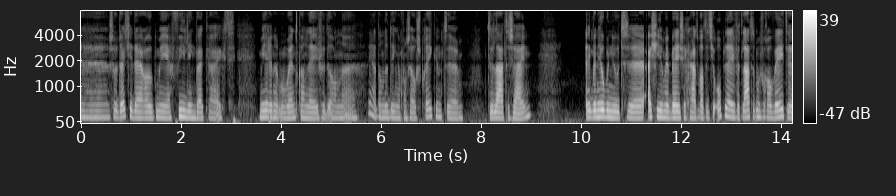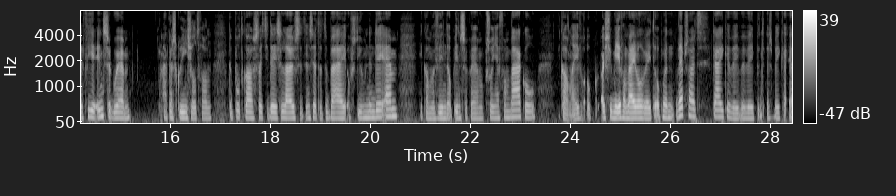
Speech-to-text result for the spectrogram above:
Uh, zodat je daar ook meer feeling bij krijgt. Meer in het moment kan leven dan, uh, ja, dan de dingen vanzelfsprekend te laten zijn. En ik ben heel benieuwd uh, als je hiermee bezig gaat wat het je oplevert. Laat het me vooral weten via Instagram. Maak een screenshot van de podcast dat je deze luistert en zet het erbij. Of stuur me een DM. Je kan me vinden op Instagram op Sonja van Bakel. Je kan even ook, als je meer van mij wil weten, op mijn website kijken. www.sbkl.nl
